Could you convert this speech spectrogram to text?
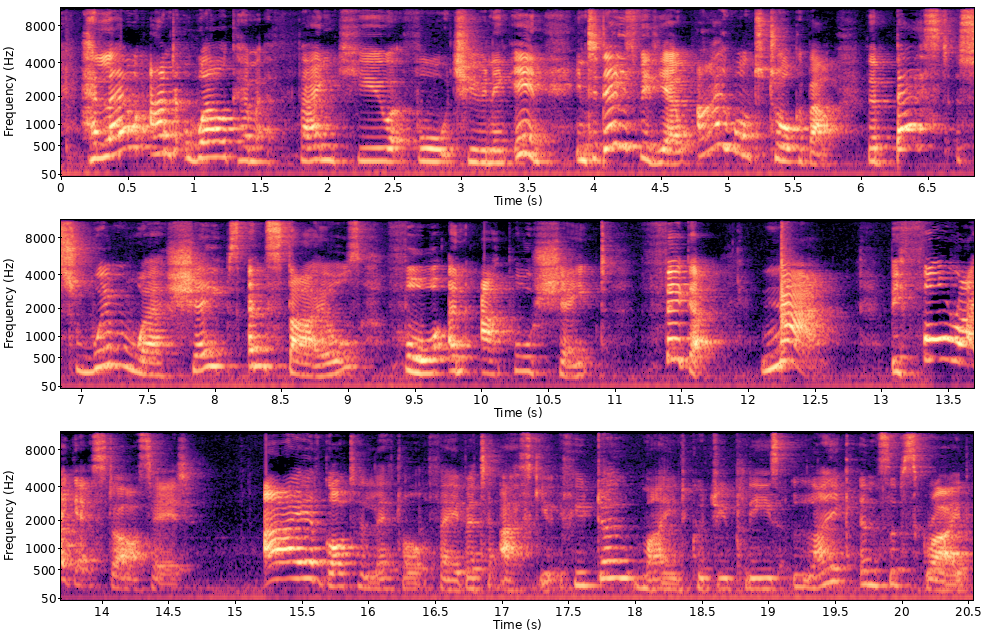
Hello and welcome. Thank you for tuning in. In today's video, I want to talk about the best swimwear shapes and styles for an apple shaped figure. Now, before I get started, I have got a little favour to ask you. If you don't mind, could you please like and subscribe?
